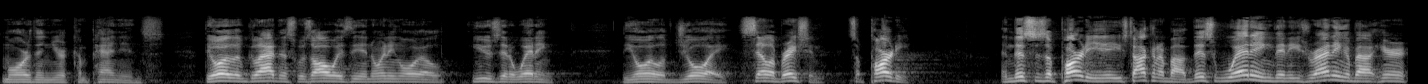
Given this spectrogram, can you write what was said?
more than your companions. The oil of gladness was always the anointing oil used at a wedding. The oil of joy, celebration. It's a party. And this is a party that he's talking about. This wedding that he's writing about here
